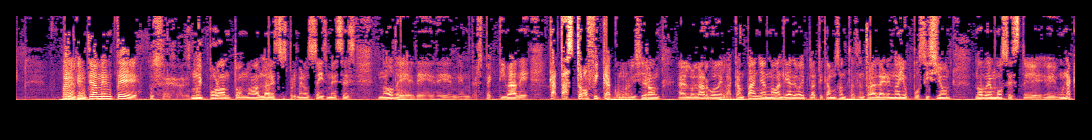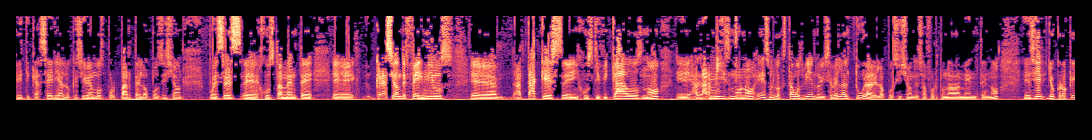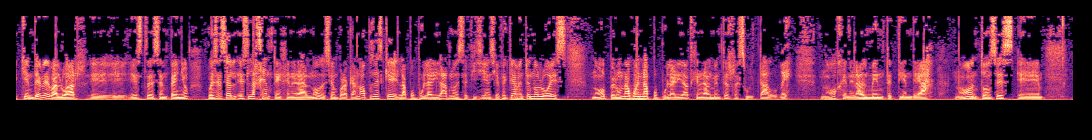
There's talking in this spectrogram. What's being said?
Bueno, definitivamente, pues es muy pronto, ¿no? Hablar estos primeros seis meses, ¿no? De, de, en perspectiva de catastrófica, como lo hicieron a lo largo de la campaña, ¿no? Al día de hoy platicamos antes de entrar al aire, no hay oposición, no vemos, este, eh, una crítica seria. Lo que sí vemos por parte de la oposición, pues es eh, justamente eh, creación de fake news, eh, ataques eh, injustificados, ¿no? Eh, alarmismo, ¿no? Eso es lo que estamos viendo y se ve la altura de la oposición, desafortunadamente, ¿no? Es decir, yo creo que quien debe evaluar eh, este desempeño, pues es, el, es la gente en general, ¿no? Decían por acá, no, pues es que la popularidad no es eficiencia. Efectivamente no lo es, ¿no? Pero una buena popularidad generalmente es resultado de, ¿no? Generalmente tiende a, ¿no? Entonces, eh,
